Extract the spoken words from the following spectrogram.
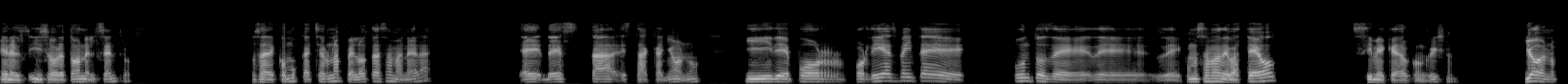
en el, y sobre todo en el centro. O sea, de cómo cachar una pelota de esa manera, eh, de esta, está cañón, ¿no? Y de por, por 10, 20 puntos de, de, de, ¿cómo se llama? De bateo, sí me quedo con Grisham. Yo en lo,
